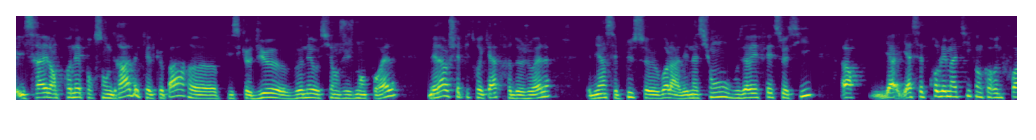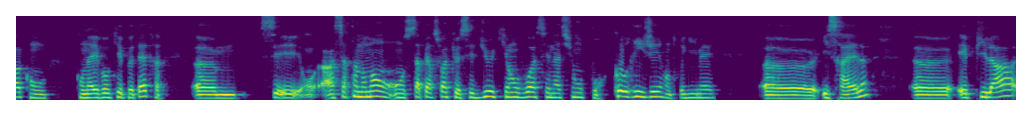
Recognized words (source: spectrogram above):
Israël en prenait pour son grade quelque part, puisque Dieu venait aussi en jugement pour elle. Mais là, au chapitre 4 de Joël, eh bien, c'est plus, euh, voilà, les nations, vous avez fait ceci. Alors, il y a, cette problématique, encore une fois, qu'on qu a évoquée peut-être. Euh, à un certain moment, on s'aperçoit que c'est Dieu qui envoie ces nations pour corriger, entre guillemets, euh, Israël. Euh, et puis là,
